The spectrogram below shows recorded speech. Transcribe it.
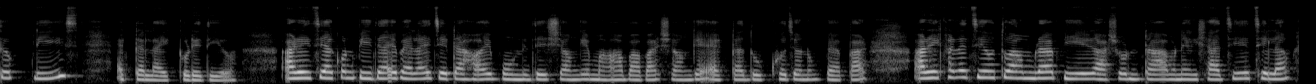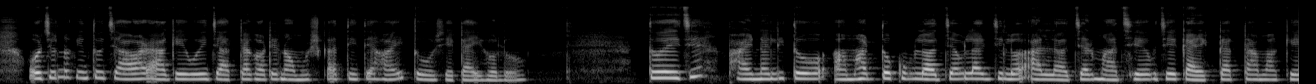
তো প্লিজ একটা লাইক করে দিও। আর এই যে এখন বিদায় বেলায় যেটা হয় বোনদের সঙ্গে, মা বাবার সঙ্গে একটা দুঃখজনক ব্যাপার। আর এখানে যেহেতু আমরা বিয়ের আসনটা মানে সাজিয়েছিলাম, ওর জন্য কিন্তু যাওয়ার আগে ওই যাত্রা ঘটে নমস্কার দিতে হয়, তো সেটাই হলো। তো এই যে ফাইনালি তো আমার তো খুব লজ্জাও লাগছিল আর লজ্জার মাঝেও যে ক্যারেক্টারটা আমাকে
